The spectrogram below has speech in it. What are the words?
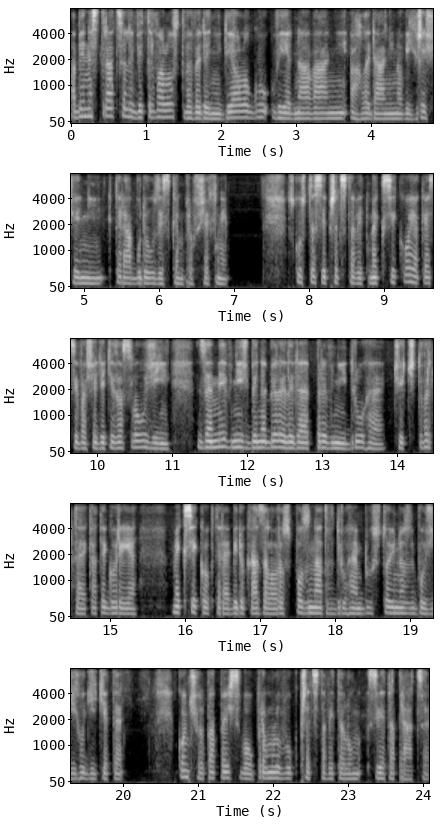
aby nestráceli vytrvalost ve vedení dialogu, vyjednávání a hledání nových řešení, která budou ziskem pro všechny. Zkuste si představit Mexiko, jaké si vaše děti zaslouží. Zemi, v níž by nebyli lidé první, druhé či čtvrté kategorie. Mexiko, které by dokázalo rozpoznat v druhém důstojnost božího dítěte. Končil papež svou promluvu k představitelům světa práce.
